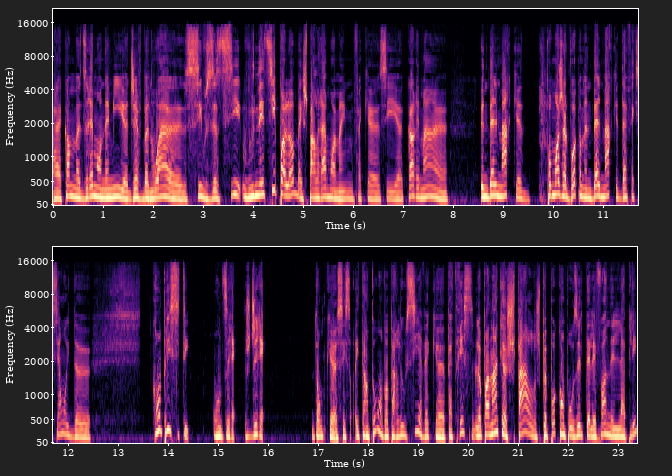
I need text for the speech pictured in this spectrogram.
euh, comme me dirait mon ami euh, Jeff Benoît, euh, si vous si vous n'étiez pas là, ben, je parlerai à moi-même. Fait que c'est euh, carrément une belle marque. Pour moi, je le vois comme une belle marque d'affection et de complicité, on dirait. Je dirais. Donc, c'est ça. Et tantôt, on va parler aussi avec Patrice. Là, pendant que je parle, je peux pas composer le téléphone et l'appeler.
